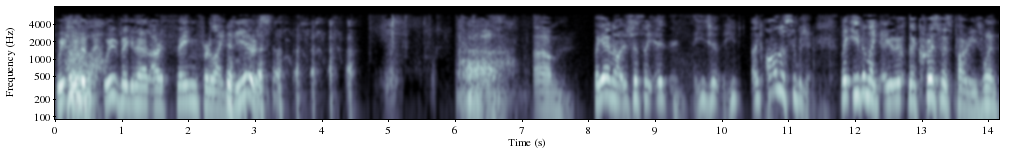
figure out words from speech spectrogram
we we've been we've been making that our thing for like years. Um, but yeah, no, it's just like it, it- he just he like all the stupid shit. Like even like uh, the Christmas parties when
